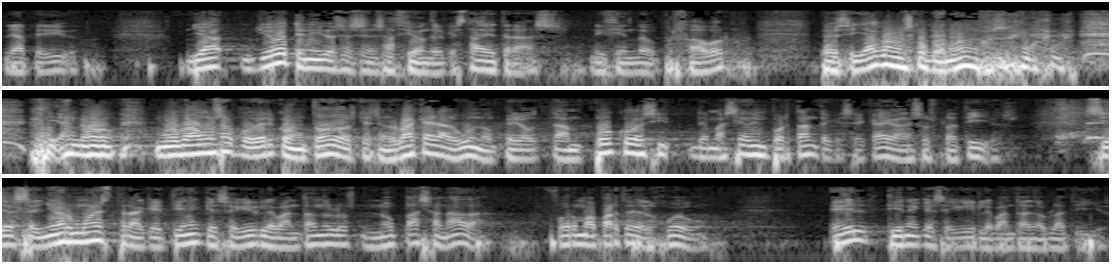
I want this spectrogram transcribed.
le ha pedido. Yo, yo he tenido esa sensación del que está detrás, diciendo, por favor, pero si ya con los que tenemos, ya no, no vamos a poder con todos, que se nos va a caer alguno, pero tampoco es demasiado importante que se caigan esos platillos. Si el Señor muestra que tiene que seguir levantándolos, no pasa nada, forma parte del juego. Él tiene que seguir levantando platillos.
